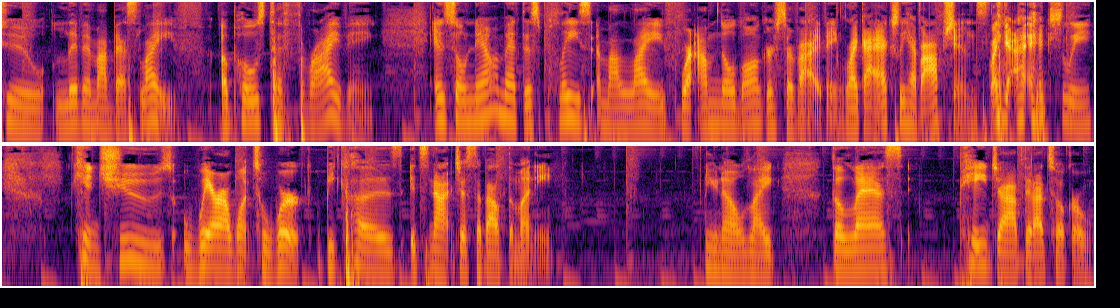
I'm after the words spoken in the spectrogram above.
to living my best life, opposed to thriving. And so now I'm at this place in my life where I'm no longer surviving. Like I actually have options. Like I actually can choose where I want to work because it's not just about the money. You know, like the last paid job that I took or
